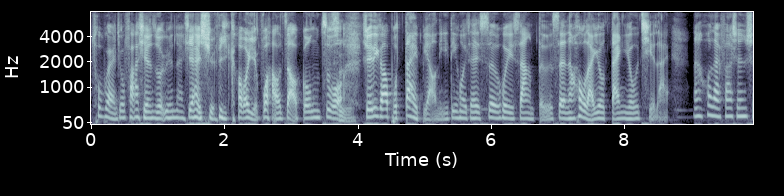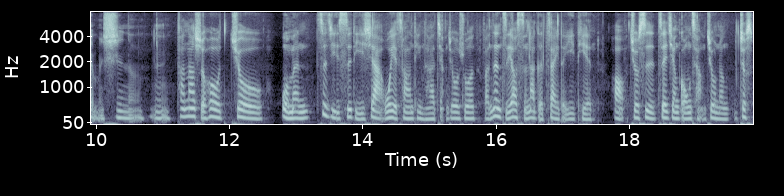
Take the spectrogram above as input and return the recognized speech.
突然就发现说，原来现在学历高也不好找工作。学历高不代表你一定会在社会上得胜，然后后来又担忧起来。那后来发生什么事呢？嗯，他那时候就我们自己私底下，我也常常听他讲，就是说，反正只要是那个在的一天。哦，就是这间工厂就能，就是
